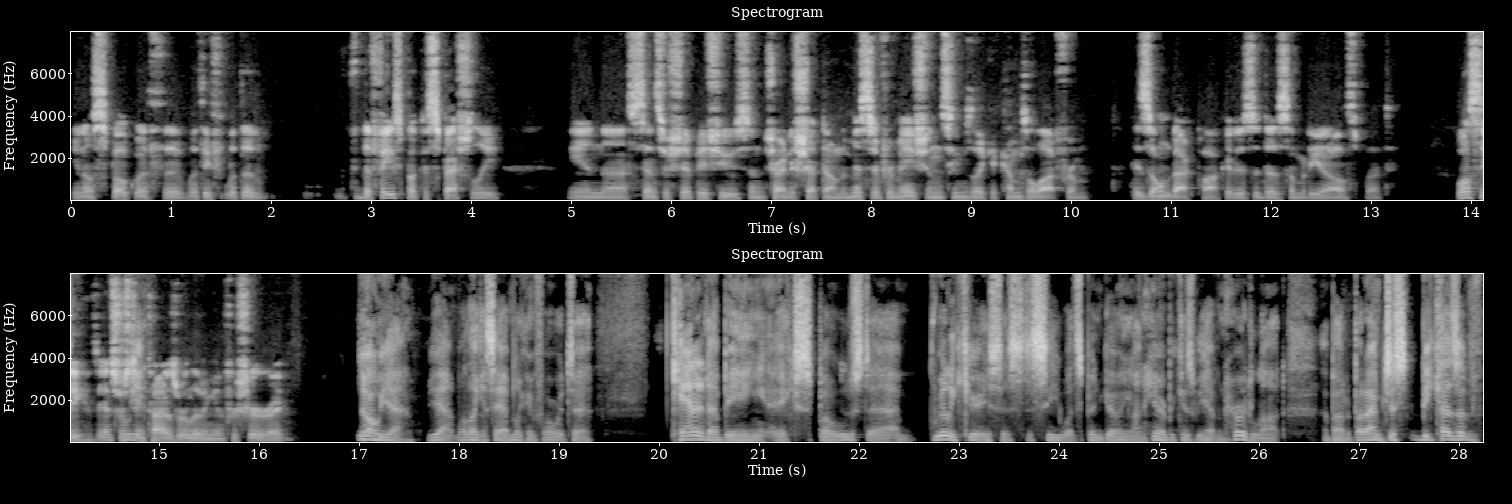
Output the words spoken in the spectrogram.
you know, spoke with the with the with the the Facebook especially in uh, censorship issues and trying to shut down the misinformation seems like it comes a lot from his own back pocket as it does somebody else. But we'll see. It's interesting oh, yeah. times we're living in for sure, right? Oh yeah, yeah. Well, like I say, I'm looking forward to Canada being exposed. Uh, I'm really curious as to see what's been going on here because we haven't heard a lot about it. But I'm just because of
